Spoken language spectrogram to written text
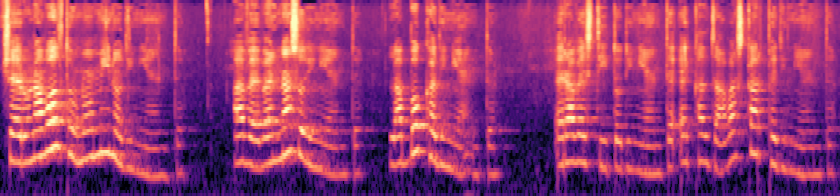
C'era una volta un omino di niente. Aveva il naso di niente, la bocca di niente. Era vestito di niente e calzava scarpe di niente.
